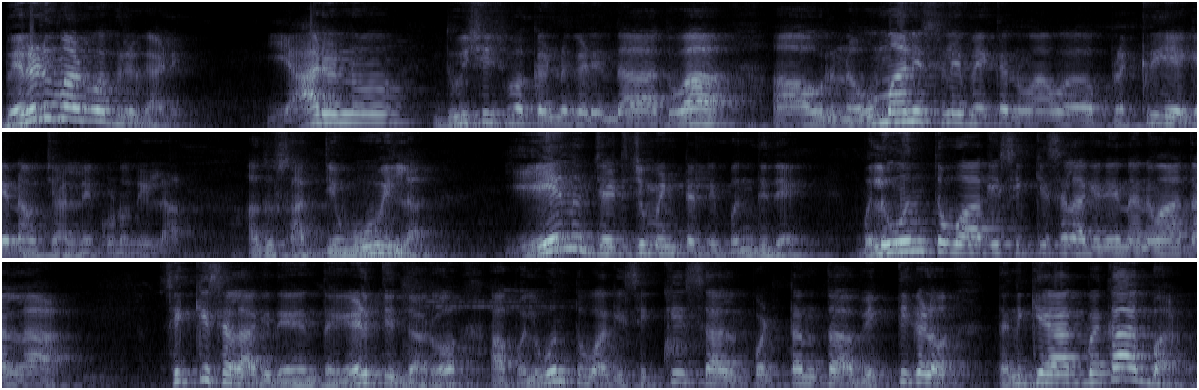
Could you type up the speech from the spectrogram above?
ಬೆರಳು ಮಾಡುವ ಬಿರುಗಾಳಿ, ಯಾರನ್ನು ದೂಷಿಸುವ ಕಣ್ಣುಗಳಿಂದ ಅಥವಾ ಅವ್ರನ್ನ ಅವಮಾನಿಸಲೇಬೇಕನ್ನುವ ಪ್ರಕ್ರಿಯೆಗೆ ನಾವು ಚಾಲನೆ ಕೊಡೋದಿಲ್ಲ. ಅದು ಸಾಧ್ಯವೂ ಇಲ್ಲ. ಏನು ಜಡ್ಜ್ಮೆಂಟಲ್ಲಿ ಬಂದಿದೆ, ಬಲವಂತವಾಗಿ ಸಿಕ್ಕಿಸಲಾಗಿದೆ ನನ್ನ ಮಾತಲ್ಲ. ಸಿಕ್ಕಿಸಲಾಗಿದೆ ಅಂತ ಹೇಳ್ತಿದ್ದಾರೋ, ಆ ಬಲವಂತವಾಗಿ ಸಿಕ್ಕಿಸಲ್ಪಟ್ಟಂಥ ವ್ಯಕ್ತಿಗಳು ತನಿಖೆ ಆಗಬೇಕಾ, ಆಗಬಾರ್ದು?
